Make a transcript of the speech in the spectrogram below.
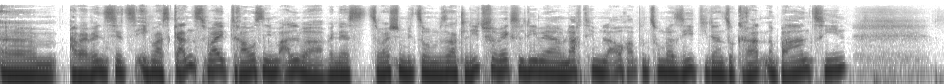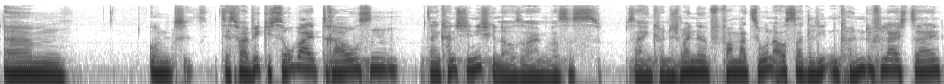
Ähm, aber wenn es jetzt irgendwas ganz weit draußen im All war, wenn es zum Beispiel mit so einem Satellit verwechselt, die man ja am Nachthimmel auch ab und zu mal sieht, die dann so gerade eine Bahn ziehen, ähm, und das war wirklich so weit draußen, dann kann ich dir nicht genau sagen, was es sein könnte. Ich meine, eine Formation aus Satelliten könnte vielleicht sein,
